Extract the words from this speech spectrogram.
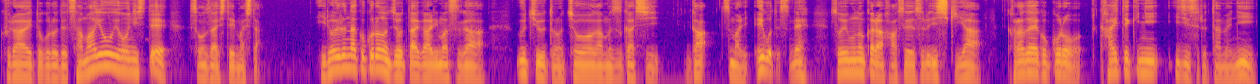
暗いところでさまようようにして存在していました。いろいろな心の状態がありますが宇宙との調和が難しいがつまりエゴですね。そういうものから派生する意識や体や心を快適に維持するために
